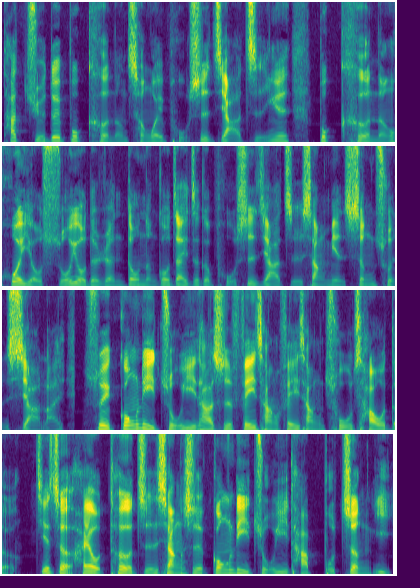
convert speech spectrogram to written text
它绝对不可能成为普世价值，因为不可能会有所有的人都能够在这个普世价值上面生存下来。所以功利主义它是非常非常粗糙的。接着还有特质，像是功利主义它不正义，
